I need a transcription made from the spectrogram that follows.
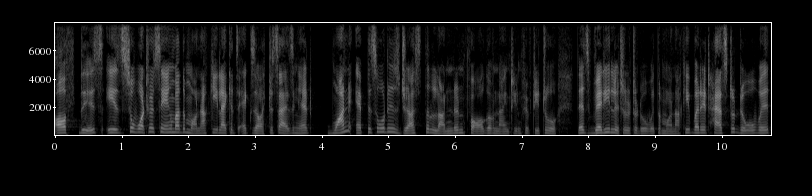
of this is so what you're saying about the monarchy, like it's exoticizing it. One episode is just the London fog of 1952. There's very little to do with the monarchy, but it has to do with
